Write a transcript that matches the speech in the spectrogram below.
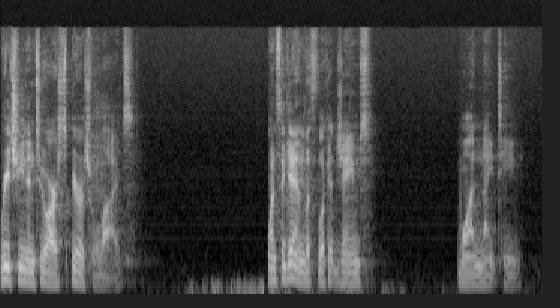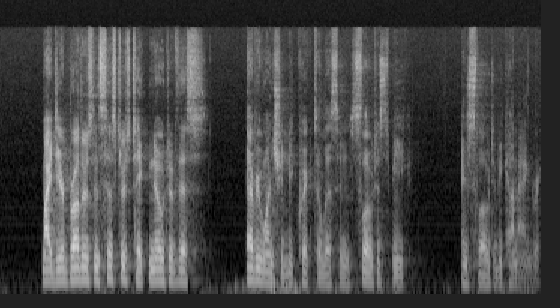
reaching into our spiritual lives. Once again, let's look at James 1:19. My dear brothers and sisters, take note of this. Everyone should be quick to listen, slow to speak, and slow to become angry.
